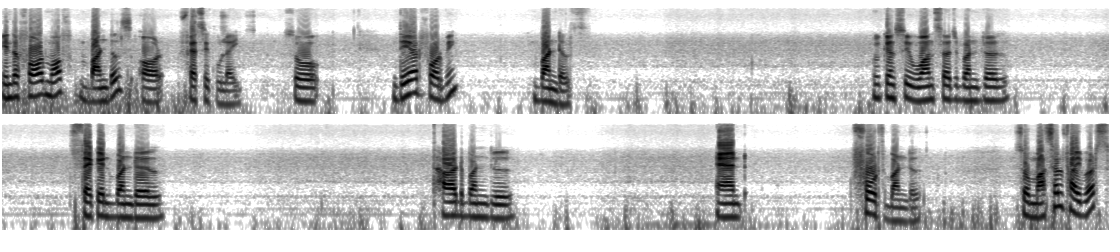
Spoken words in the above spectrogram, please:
in the form of bundles or fasciculi. So they are forming bundles. We can see one such bundle second bundle third bundle and fourth bundle. So muscle fibers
